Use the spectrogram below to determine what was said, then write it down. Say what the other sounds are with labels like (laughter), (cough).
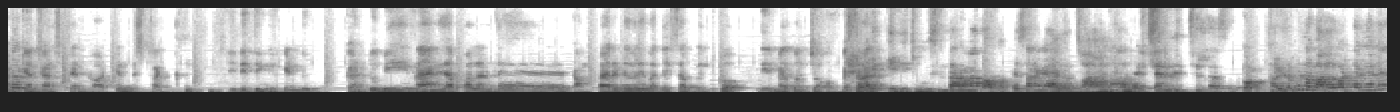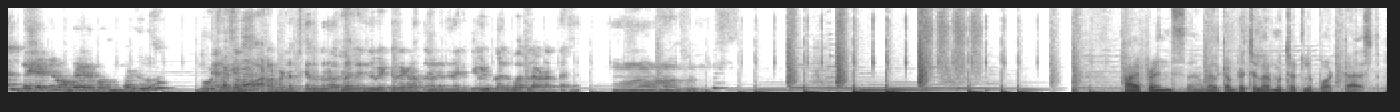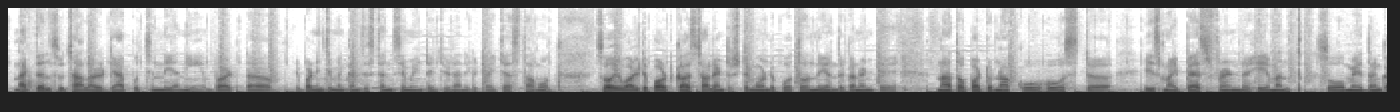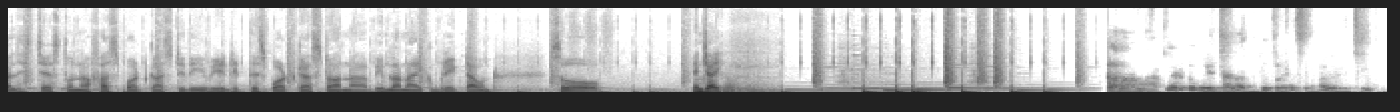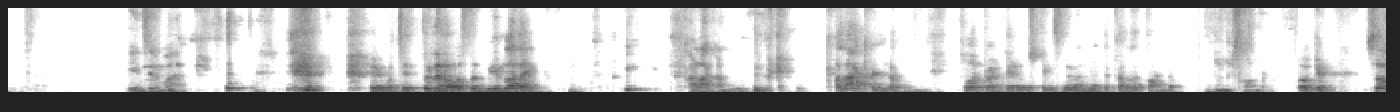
God can construct god can destruct anything you can do కానీ to be frank చెప్పాలంటే comparatively Vakeel Saab ఎందుకో దీని మీద కొంచెం ఒక పెసర ఇది- చూసిన తర్వాత ఒకటేసారి కాదు చాలా బాగుంది. అనిపించింది అసలు. ఒక కళ్ళు కూడా బాగా పట్టగానే డైరెక్ట్ వెళ్ళిపోతుంది కళ్ళు. వాటర్ పెట్టచ్చు కదా రెండు పెట్టారు అర్థం లేదు దేవుడు కళ్ళు పాత్ర ఎవడన్నా? Hi friends welcome to Chillar Muchatlu podcast నాకు తెలుసు చాలా గ్యాప్ వచ్చింది అని బట్ uh, ఇప్పటి నుంచి మేము కన్సిస్టెన్సీ మెయింటైన్ చేయడానికి ట్రై చేస్తాము. సో ఇవాళ పాడ్కాస్ట్ చాలా ఇంట్రెస్టింగ్గా ఉండిపోతుంది. ఎందుకనంటే నాతో పాటు నా co host is my best friend Hemanth so మేము ఇద్దరం కలిసి చేస్తున్న ఫస్ట్ పాడ్కాస్ట్ ఇది. We did this podcast on Bheemla Nayak break down so enjoy మాట్లాడుకోబోయే చాలా అద్భుతమైన సినిమా గురించి. ఏం సినిమా? ఏమో చెప్తుండే నవ్వుతుంది భీమ్లా నాయక్ కళాఖండ్. కళాఖండం. ఫోర్ ట్వంటీ రోస్టింగ్స్ కూడా అన్నట్టు కళాఖండం. ఓకే. సో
